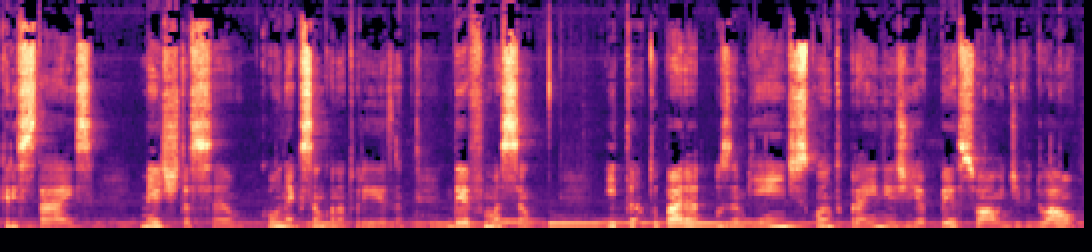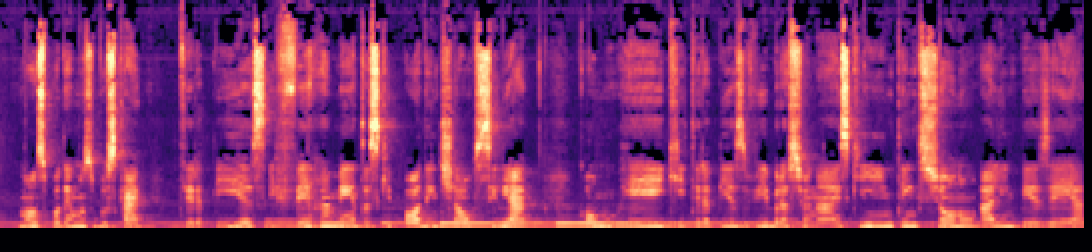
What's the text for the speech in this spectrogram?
cristais, meditação, conexão com a natureza, defumação. E tanto para os ambientes quanto para a energia pessoal individual, nós podemos buscar terapias e ferramentas que podem te auxiliar, como reiki, terapias vibracionais que intencionam a limpeza e a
